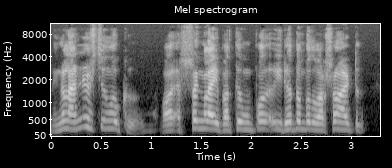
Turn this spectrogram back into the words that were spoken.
നിങ്ങൾ അന്വേഷിച്ച് നോക്ക്. വർഷങ്ങളായി പത്ത് മുപ്പത് ഇരുപത്തൊമ്പത് വർഷമായിട്ട്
